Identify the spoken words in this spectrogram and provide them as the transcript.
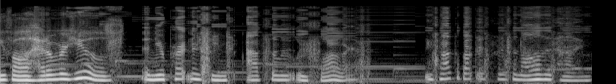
You fall head over heels, and your partner seems absolutely flawless. We talk about this person all the time.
